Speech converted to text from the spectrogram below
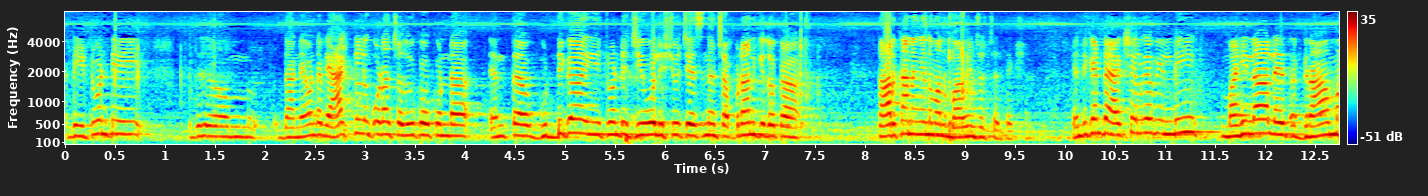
అంటే ఇటువంటి దాన్ని ఏమంటారు యాక్ట్లను కూడా చదువుకోకుండా ఎంత గుడ్డిగా ఇటువంటి జీవోలు ఇష్యూ చేసిందని చెప్పడానికి ఇది ఒక తార్కాణం కింద మనం భావించవచ్చు అధ్యక్ష. ఎందుకంటే యాక్చువల్గా వీళ్ళని మహిళా లేదా గ్రామ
